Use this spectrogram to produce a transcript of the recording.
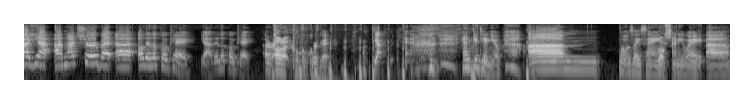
uh, yeah, I'm not sure, but uh, oh, they look okay. Yeah, they look okay. All right, All right, cool, cool, cool. we're good. yeah, and continue. Um, what was I saying? Bossy. Anyway, uh,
